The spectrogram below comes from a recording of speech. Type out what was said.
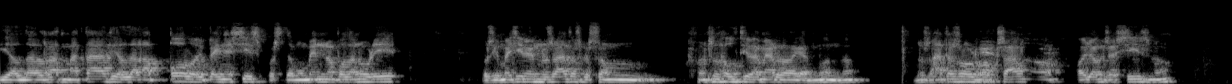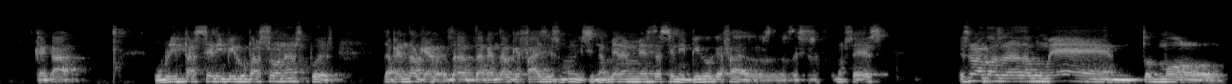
i el del Ratmatat i el de l'Apolo i penya així, doncs de moment no poden obrir, doncs imaginem nosaltres que som l'última merda d'aquest món, no? Nosaltres o el Rock Sound o, o llocs així, no? Que clar, obrir per cent i pico persones, doncs depèn del que, de, depèn del que facis, no? I si te'n venen més de cent i pico, què fas? Els, els deixes, no sé, és, és una cosa de moment tot molt...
